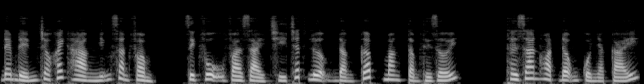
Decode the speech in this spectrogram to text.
Đem đến cho khách hàng những sản phẩm, dịch vụ và giải trí chất lượng đẳng cấp mang tầm thế giới. Thời gian hoạt động của nhà cái,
